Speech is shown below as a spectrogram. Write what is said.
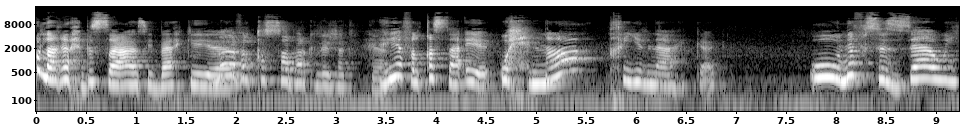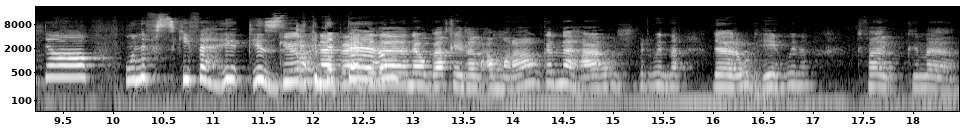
والله غير حبس راسي البارح كي ما في القصة برك اللي جاتك هي في القصة إيه. وحنا تخيلناه هكاك. ونفس الزاوية ونفس كيفاه هيك هز الكبدة بعد تاعو. أنا وباقي للعمرة وقلنا ها واش بد وين داروا لهيه وين؟ كما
